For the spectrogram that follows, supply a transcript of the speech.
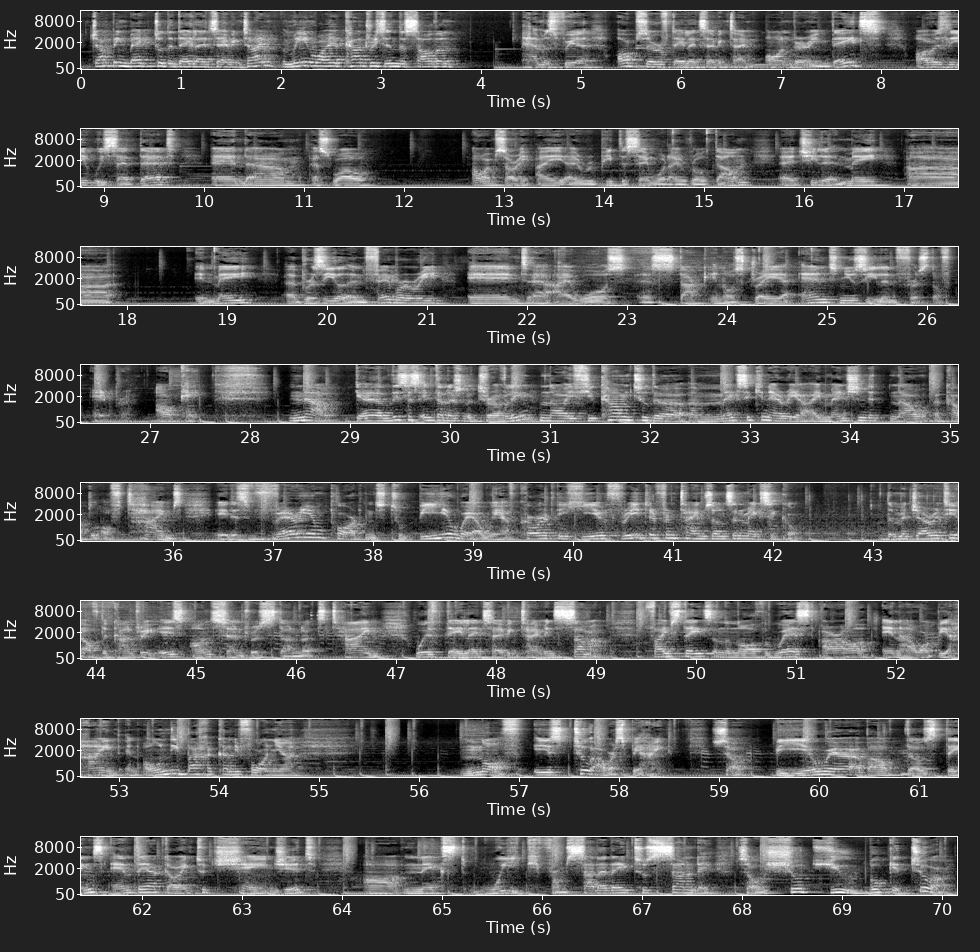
Jumping back to the daylight saving time. Meanwhile, countries in the southern hemisphere observe daylight saving time on varying dates. Obviously, we said that, and um, as well. Oh, I'm sorry. I, I repeat the same what I wrote down. Uh, Chile in May. Uh, in May, uh, Brazil in February, and uh, I was uh, stuck in Australia and New Zealand 1st of April. Okay. Now, uh, this is international traveling. Now, if you come to the Mexican area, I mentioned it now a couple of times. It is very important to be aware we have currently here three different time zones in Mexico. The majority of the country is on Central Standard Time with daylight saving time in summer. Five states in the northwest are an hour behind, and only Baja California north is two hours behind. So be aware about those things, and they are going to change it uh, next week from Saturday to Sunday. So, should you book a tour,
